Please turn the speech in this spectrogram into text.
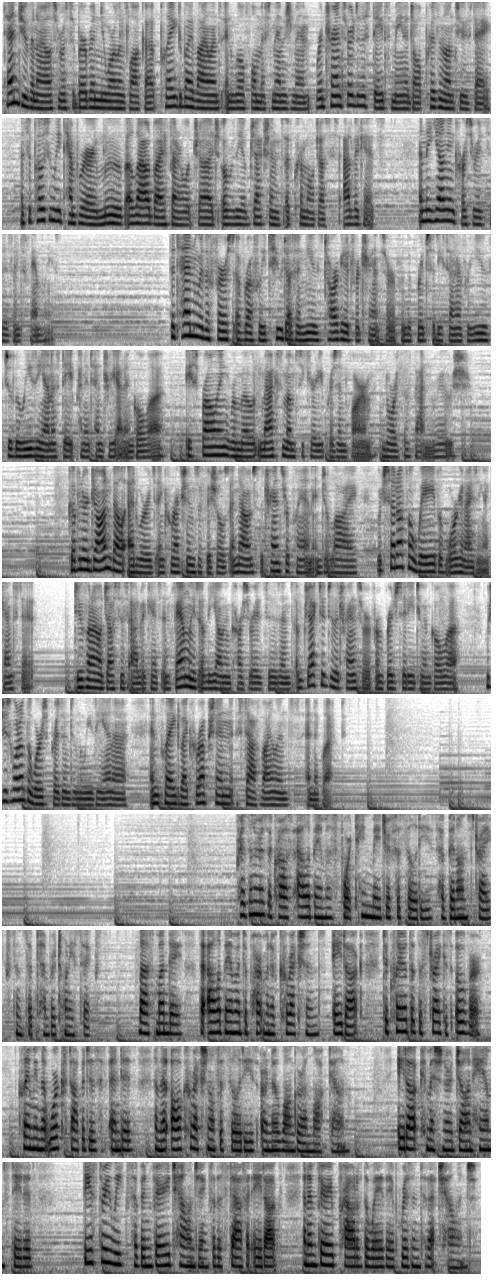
Ten juveniles from a suburban New Orleans lockup, plagued by violence and willful mismanagement, were transferred to the state's main adult prison on Tuesday, a supposedly temporary move allowed by a federal judge over the objections of criminal justice advocates and the young incarcerated citizens' families. The 10 were the first of roughly two dozen youth targeted for transfer from the Bridge City Center for Youth to Louisiana State Penitentiary at Angola, a sprawling, remote, maximum security prison farm north of Baton Rouge. Governor John Bel Edwards and corrections officials announced the transfer plan in July, which set off a wave of organizing against it. Juvenile justice advocates and families of the young incarcerated citizens objected to the transfer from Bridge City to Angola, which is one of the worst prisons in Louisiana and plagued by corruption, staff violence, and neglect. Prisoners across Alabama's 14 major facilities have been on strike since September 26th. Last Monday, the Alabama Department of Corrections, ADOC, declared that the strike is over, claiming that work stoppages have ended and that all correctional facilities are no longer on lockdown. ADOC Commissioner John Hamm stated, These three weeks have been very challenging for the staff at ADOC, and I'm very proud of the way they have risen to that challenge.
